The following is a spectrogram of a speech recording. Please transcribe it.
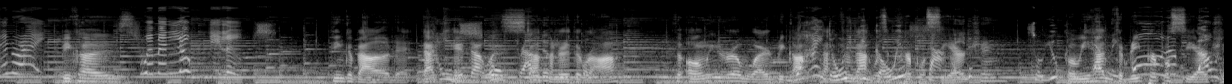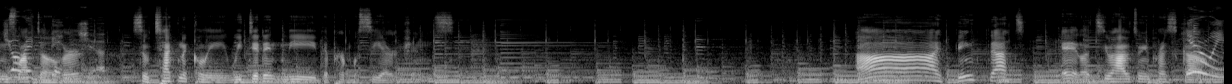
and right, Because think about it. That kid that was stuck under the rock, the only reward we got from that was a purple sea urchin. So you But we had three purple sea urchins left over. So technically, we didn't need the purple sea urchins. Ah, I think that's it. Let's see what happens when we press go. Here we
